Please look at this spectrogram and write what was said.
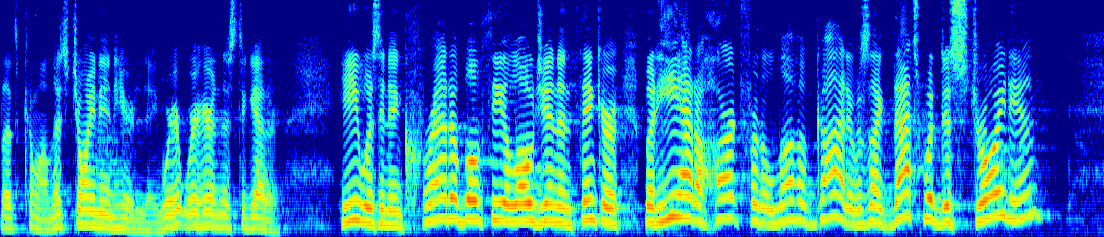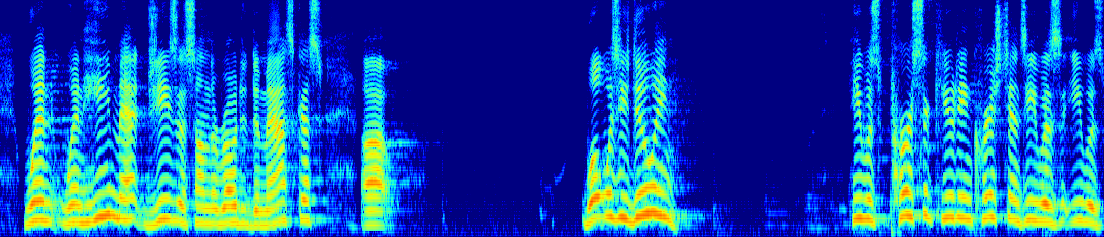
let's come on. Let's join in here today. We're, we're hearing this together. He was an incredible theologian and thinker, but he had a heart for the love of God. It was like that's what destroyed him. When, when he met Jesus on the road to Damascus, uh, what was he doing? He was persecuting Christians. He was, he was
